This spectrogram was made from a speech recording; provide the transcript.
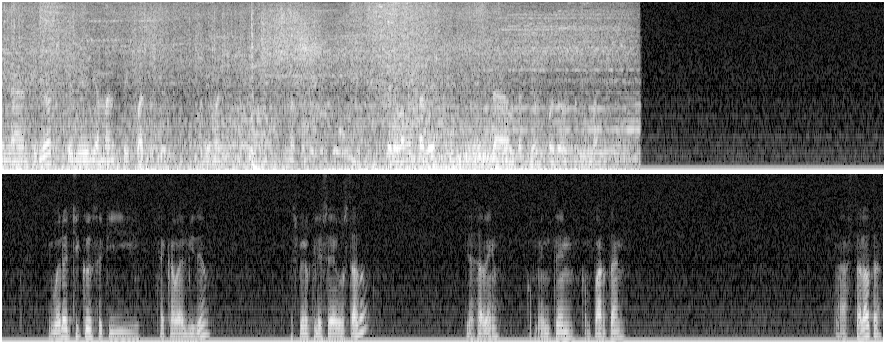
en la anterior quedé diamante 4 o diamante 3, una cosa. Pero vamos a ver si en esta ocasión puedo subir más. Y bueno chicos, aquí se acaba el video. Espero que les haya gustado. Ya saben, comenten, compartan. Hasta la otra.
